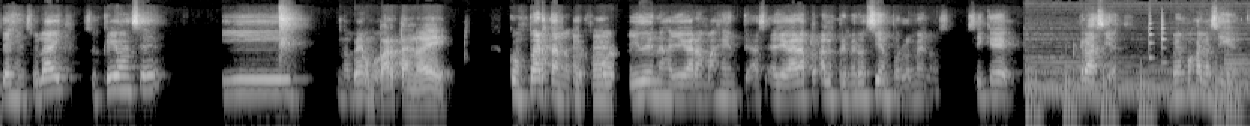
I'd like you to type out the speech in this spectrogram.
dejen su like, suscríbanse y nos vemos. Compártanlo, eh. Compártanlo, por favor. Ayúdenos a llegar a más gente, a, llegar a, los primeros 100 por lo menos. Así que, gracias. Nos vemos a la siguiente.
